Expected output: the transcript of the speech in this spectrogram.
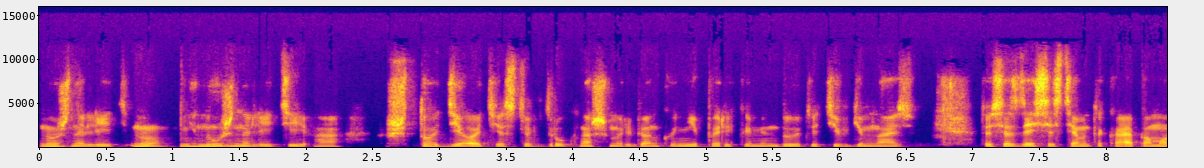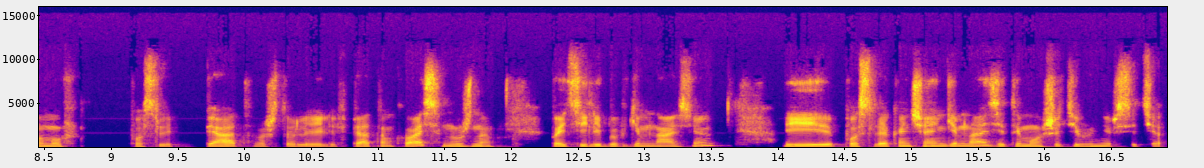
нужно ли ну, не нужно ли идти, а что делать, если вдруг нашему ребенку не порекомендуют идти в гимназию. То есть а здесь система такая, по-моему, после пятого, что ли, или в пятом классе нужно пойти либо в гимназию, и после окончания гимназии ты можешь идти в университет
